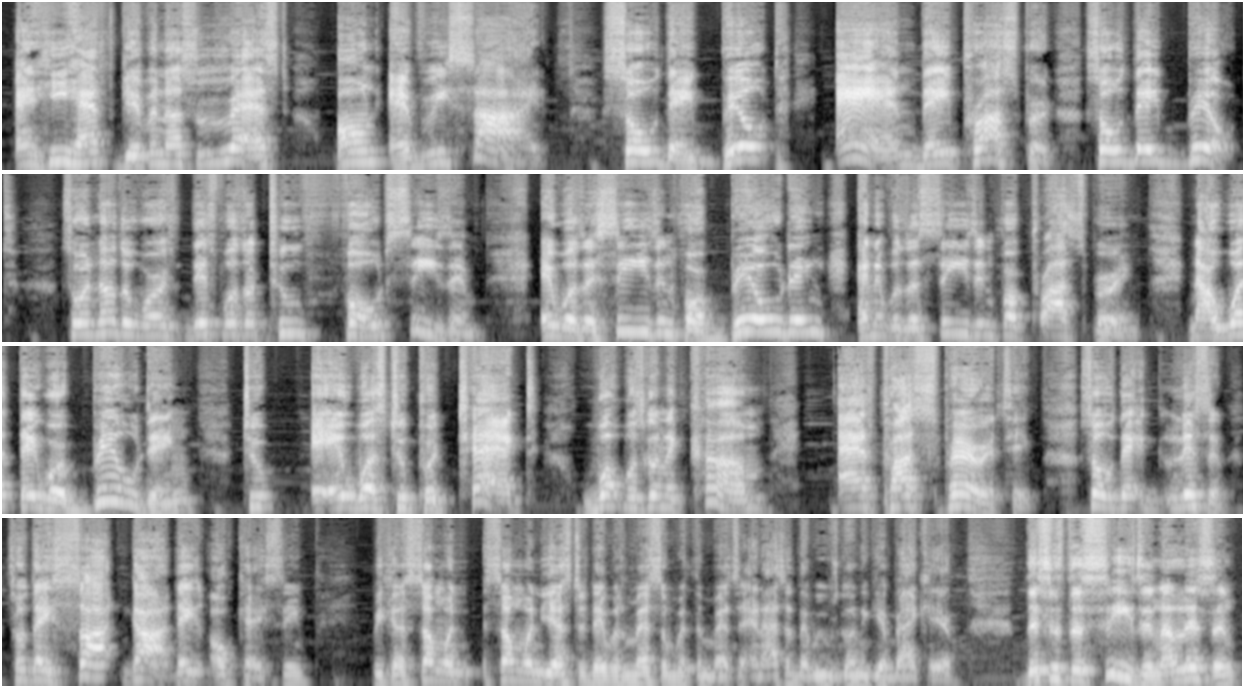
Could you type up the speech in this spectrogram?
and he hath given us rest on every side. So they built and they prospered. So they built. So, in other words, this was a twofold season. It was a season for building and it was a season for prospering. Now, what they were building to it was to protect what was going to come as prosperity. So they listen, so they sought God. They okay, see, because someone someone yesterday was messing with the message, and I said that we was going to get back here. This is the season. Now listen,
